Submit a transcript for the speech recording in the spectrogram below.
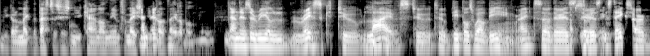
you've got to make the best decision you can on the information and you've got available. And there's a real risk to lives, to to people's well being, right? So there is there is the stakes are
